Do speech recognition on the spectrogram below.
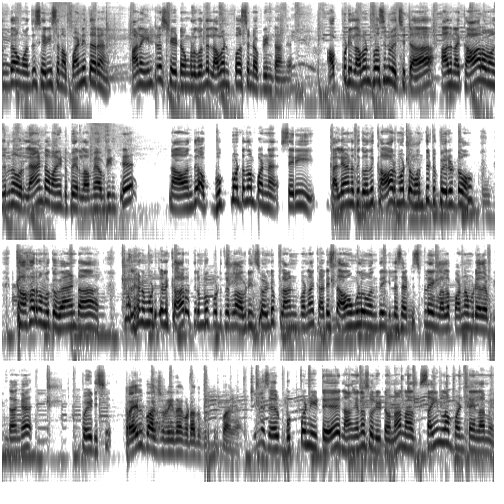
வந்து அவங்க வந்து சரி சார் நான் பண்ணி தரேன். ஆனா இன்ட்ரெஸ்ட் ரேட் உங்களுக்கு வந்து லெவன் பர்சன்ட் அப்படின்ட்டாங்க. அப்படி லெவன் பர்சன்ட் வச்சுட்டா அதை நான் காரை வாங்குறது ஒரு லேண்டை வாங்கிட்டு போயிடலாமே அப்படின்ட்டு நான் வந்து புக் மட்டும் தான் பண்ணேன். சரி கல்யாணத்துக்கு வந்து கார் மட்டும் வந்துட்டு போயிடட்டும் கார் நமக்கு வேண்டாம். கல்யாணம் முடிச்சோடனே காரை திரும்ப கொடுத்துடலாம் அப்படின்னு சொல்லிட்டு பிளான் பண்ணா கடைசியில் அவங்களும் வந்து இல்லை சார் டிஸ்பிளே எங்களால் பண்ண முடியாது அப்படின்ட்டாங்க. போயிடுச்சு. ட்ரையல் பாக்ஸ் தான் கொண்டாந்து கொடுத்துருப்பாங்க. இல்லை சார் புக் பண்ணிட்டு நாங்கள் என்ன சொல்லிட்டோம்னா நான் சைன்லாம் பண்ணிட்டேன் எல்லாமே.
